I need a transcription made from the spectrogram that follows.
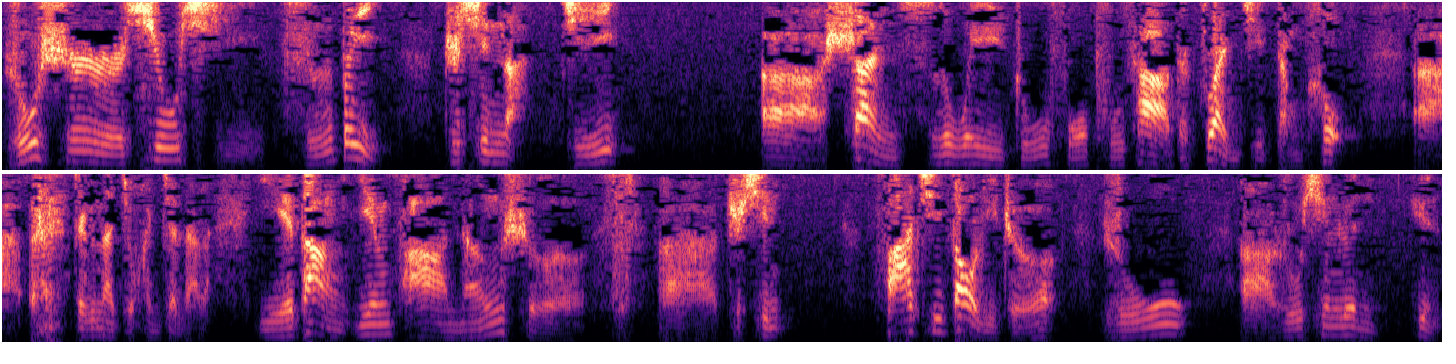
如实修习慈悲之心呐，及啊善思维诸佛菩萨的传记等候啊，这个呢就很简单了。也当因发能舍啊之心，发起道理者，如啊如心论运：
